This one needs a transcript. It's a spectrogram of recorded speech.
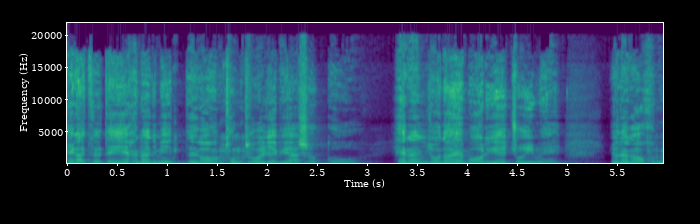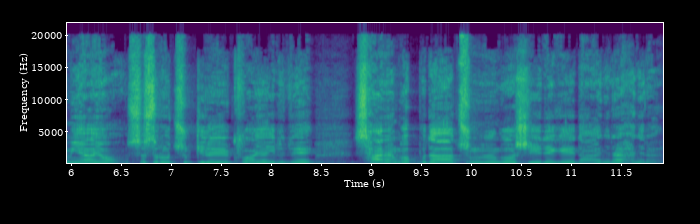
해가 뜰 때에 하나님이 뜨거운 동풍을 예비하셨고 해는 요나의 머리에 쪼임에 요나가 혼미하여 스스로 죽기를 구하여 이르되 사는 것보다 죽는 것이 내게 나으니라 하니라.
